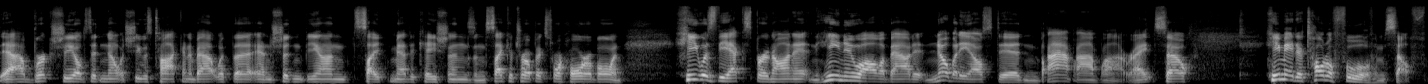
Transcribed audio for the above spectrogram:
how Brooke Shields didn't know what she was talking about with the, and shouldn't be on psych medications and psychotropics were horrible. And he was the expert on it and he knew all about it and nobody else did and blah, blah, blah, right? So, he made a total fool of himself.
